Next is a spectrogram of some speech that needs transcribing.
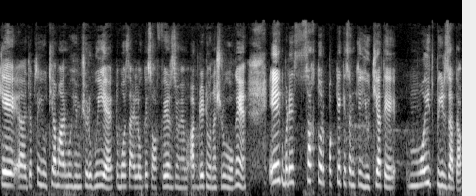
कि जब से यूथिया मार मुहिम शुरू हुई है तो बहुत सारे लोगों के सॉफ्टवेयर जो हैं, वो अपडेट होना शुरू हो गए हैं। एक बड़े सख्त और पक्के किस्म के यूथिया थे, मोहित पीरजादा।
